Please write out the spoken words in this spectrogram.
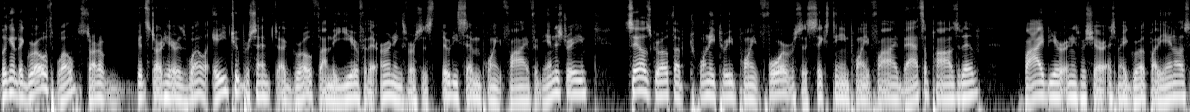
Looking at the growth, well, start a good start here as well. 82% uh, growth on the year for the earnings versus 37.5 for the industry. Sales growth up 23.4 versus 16.5. That's a positive. five year earnings per share estimated growth by the analysts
